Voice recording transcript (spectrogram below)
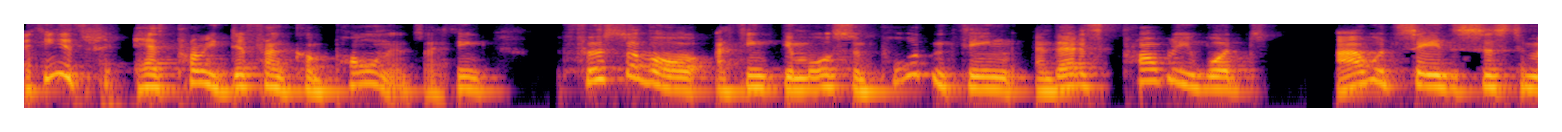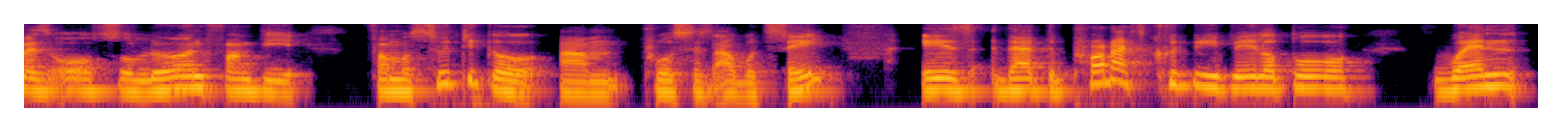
I think it has probably different components. I think, first of all, I think the most important thing, and that is probably what I would say the system has also learned from the pharmaceutical um, process, I would say, is that the product could be available when,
